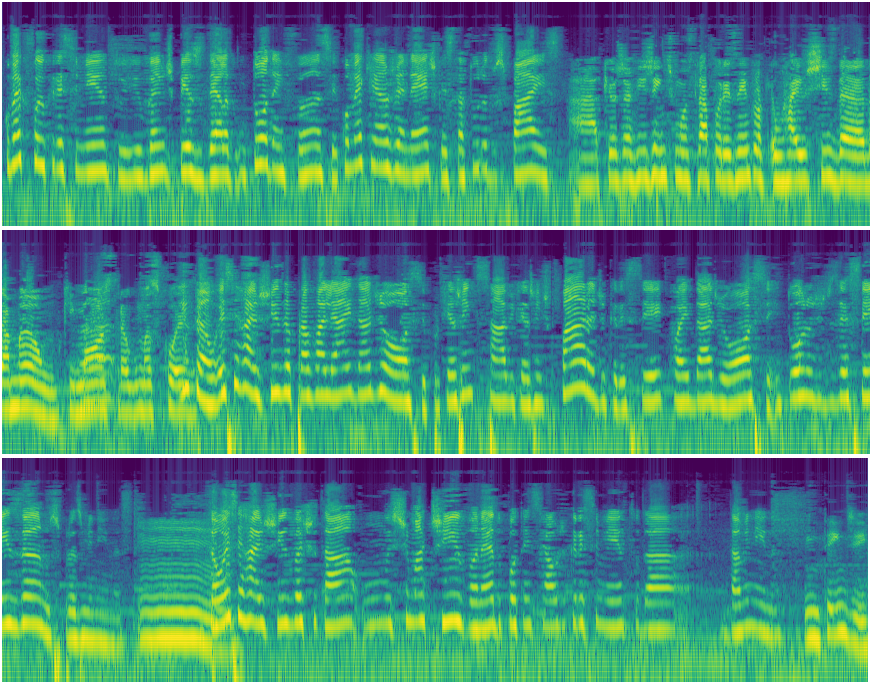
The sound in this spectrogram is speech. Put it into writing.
como é que foi o crescimento e o ganho de peso dela em toda a infância, como é que é a genética, a estatura dos pais. Ah, que eu já vi gente mostrar, por exemplo, o raio-x da, da mão, que mostra algumas coisas. Então, então, esse raio-x é para avaliar a idade óssea, porque a gente sabe que a gente para de crescer com a idade óssea em torno de 16 anos para as meninas. Hum. Então, esse raio-x vai te dar uma estimativa né, do potencial de crescimento da, da menina. Entendi.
